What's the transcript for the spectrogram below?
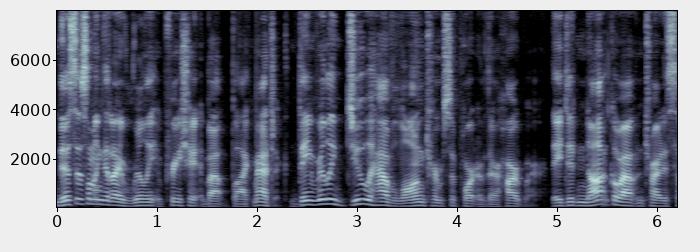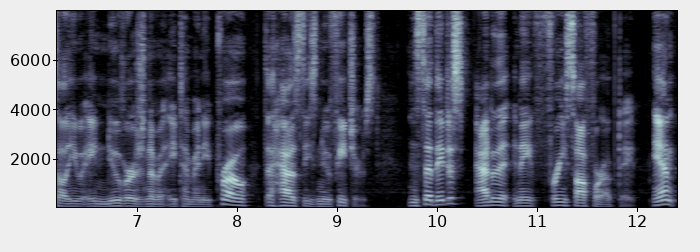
This is something that I really appreciate about Blackmagic. They really do have long-term support of their hardware. They did not go out and try to sell you a new version of an ATEM Mini Pro that has these new features. Instead, they just added it in a free software update. And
